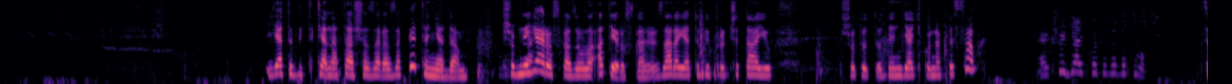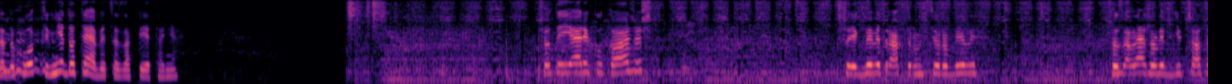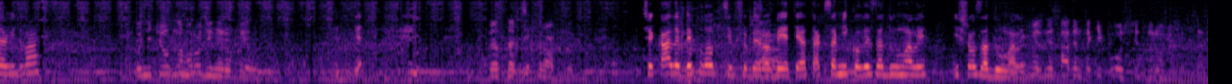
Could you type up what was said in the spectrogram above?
Я тобі таке, Наташа, зараз запитання дам, щоб не я розказувала, а ти розкажеш. Зараз я тобі прочитаю, що тут один дядько написав. А якщо дядько, то це до хлопців. Це до хлопців, ні до тебе це запитання. Що ти, Ярику, кажеш? Що якби ви трактором все робили, що залежали б дівчата від вас? то нічого б на городі не робили. Це все під трактор. Чекали би хлопців, щоб робити, а так самі коли задумали. І що задумали? Ми ж не садимо такі площі здорові, щоб це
